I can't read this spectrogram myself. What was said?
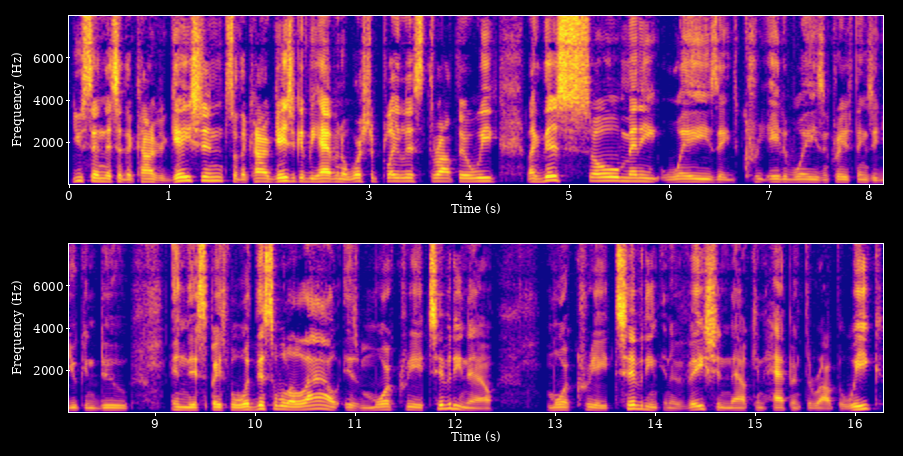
You send that to the congregation, so the congregation could be having a worship playlist throughout their week. Like there's so many ways, that creative ways and creative things that you can do in this space. But what this will allow is more creativity now more creativity and innovation now can happen throughout the week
